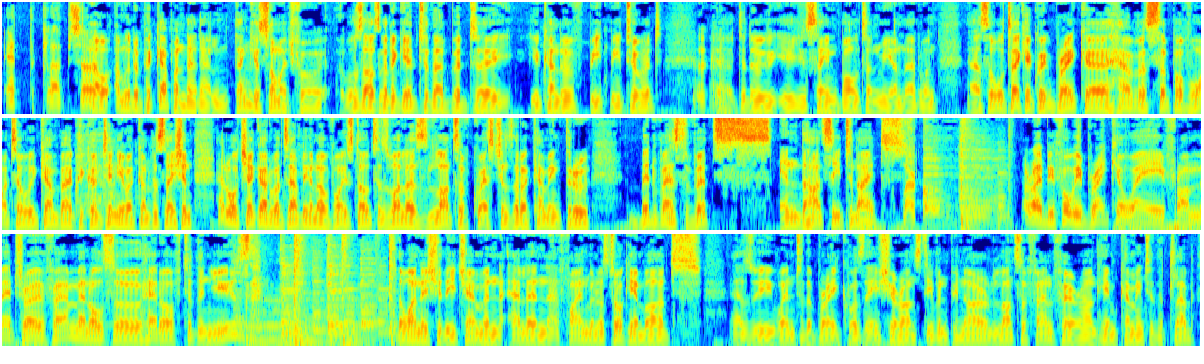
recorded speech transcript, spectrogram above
at the club. So I- I'm going to pick up on that, Alan. Thank Mm. you so much for. Was I was going to get to that, but uh, you kind of beat me to it. Okay. Uh, to do you Usain Bolt on me on that one. Uh, so we'll take a quick break, uh, have a sip of water. We come back, we continue our conversation, and we'll check out what's happening on our voice notes as well as lots of questions that are coming through. Bidvest Wits in the hot seat tonight. All right, before we break away from Metro FM and also head off to the news. The one issue the chairman, Alan Fainman, was talking about as we went to the break was the issue around Stephen Pienaar. Lots of fanfare around him coming to the club.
